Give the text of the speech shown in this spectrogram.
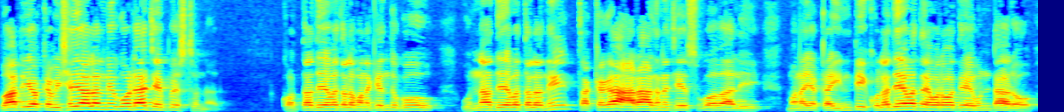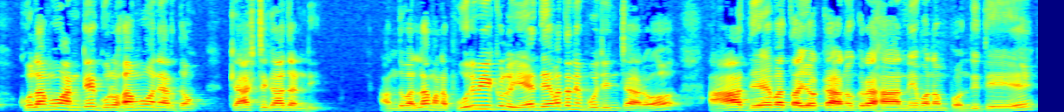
వాటి యొక్క విషయాలన్నీ కూడా చెప్పేస్తున్నారు. కొత్త దేవతలు మనకెందుకు? ఉన్న దేవతలని చక్కగా ఆరాధన చేసుకోవాలి. మన యొక్క ఇంటి కులదేవత ఎవరైతే ఉంటారో కులము అంటే గృహము అని అర్థం. క్యాస్ట్ కాదండి. అందువల్ల మన పూర్వీకులు ఏ దేవతని పూజించారో ఆ దేవత యొక్క అనుగ్రహాన్ని మనం పొందితే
